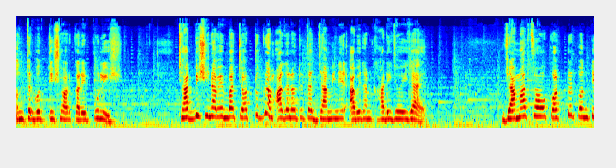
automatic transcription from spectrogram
অন্তর্বর্তী সরকারের পুলিশ। ছাব্বিশে নভেম্বর চট্টগ্রাম আদালতে তার জামিনের আবেদন খারিজ হয়ে যায়। জামাত সহ কট্টরপন্থী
